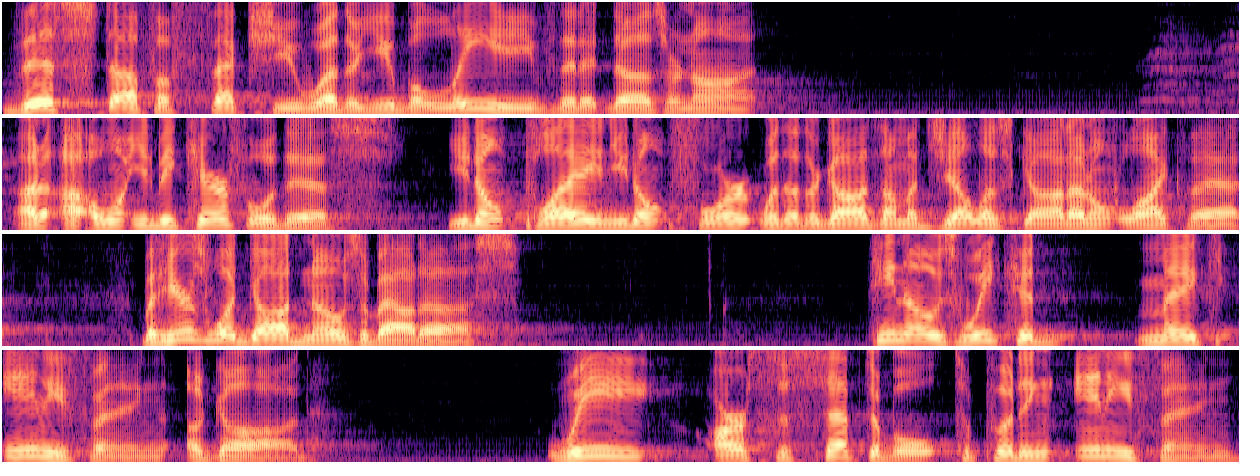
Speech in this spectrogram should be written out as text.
This stuff affects you whether you believe that it does or not. I, I want you to be careful with this. You don't play and you don't flirt with other gods. I'm a jealous God. I don't like that. But here's what God knows about us He knows we could make anything a God. We are susceptible to putting anything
